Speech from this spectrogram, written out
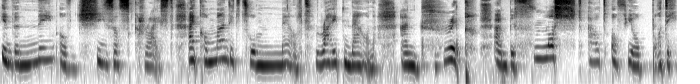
in the name of Jesus Christ. I command it to melt right now and drip and be flushed out of your body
